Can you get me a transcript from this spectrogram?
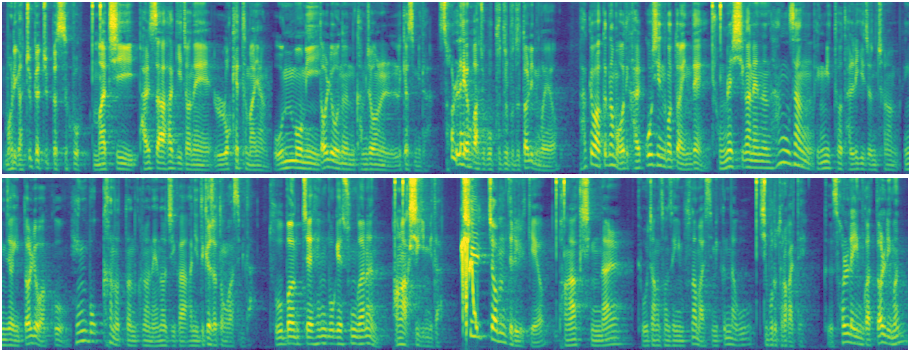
머리가 쭈뼛쭈뼛 쓰고 마치 발사하기 전에 로켓 마냥 온몸이 떨려오는 감정을 느꼈습니다. 설레어가지고 부들부들 떨리는 거예요. 학교가 끝나면 어디 갈 곳이 있는 것도 아닌데 종례 시간에는 항상 100m 달리기 전처럼 굉장히 떨려왔고 행복한 어떤 그런 에너지가 많이 느껴졌던 것 같습니다. 두 번째 행복의 순간은 방학식입니다. 7점 드릴게요. 방학식 날 교장 선생님 훈화 말씀이 끝나고 집으로 돌아갈 때 그 설레임과 떨림은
